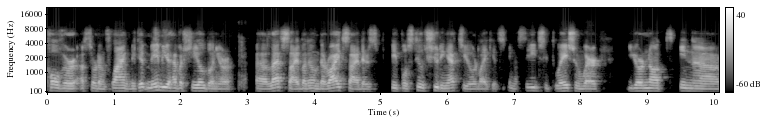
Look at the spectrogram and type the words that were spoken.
cover a certain flank because maybe you have a shield on your uh, left side but on the right side there's people still shooting at you or like it's in a siege situation where you're not in uh,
